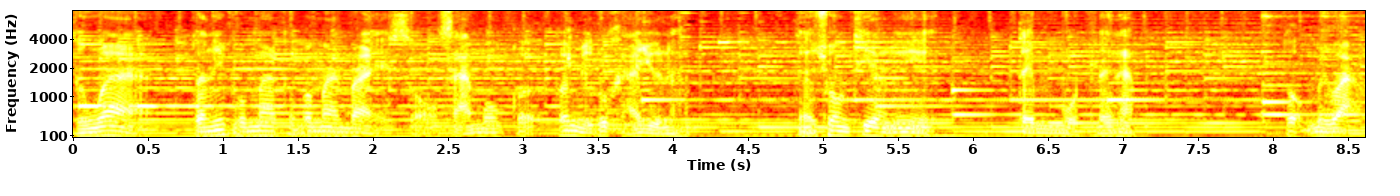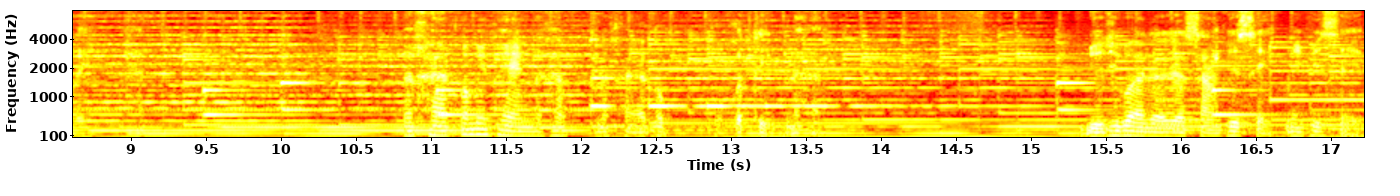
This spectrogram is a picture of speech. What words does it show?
ถึงว่าตอนนี้ผมมาก็ประมาณบ่ายสองสามโมงก็ก็มีลูกค้าอยู่นะครับ แต่ช่วงเที่ยงนี่เต็มหมดเลยนะครับโต๊ะไม่ว่างเลยนะราคาก็ไม่แพงนะครับ ราคาก็ปกตินะครับ อยู่ที่ว่าเราจะสั่งพิเศษไม่พิเศษ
